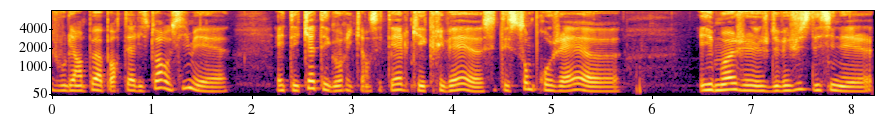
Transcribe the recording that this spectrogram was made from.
je voulais un peu apporter à l'histoire aussi, mais elle était catégorique. Hein. C'était elle qui écrivait, c'était son projet. et moi, je, devais juste dessiner.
